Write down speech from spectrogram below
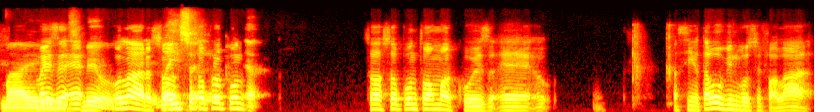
mas, mas é, meu. Ô Lara, só, só, é, é, só, só pontuar uma coisa. É, assim, eu tava ouvindo você falar,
